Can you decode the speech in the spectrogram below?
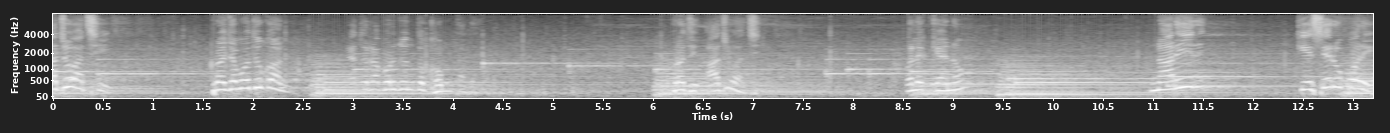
আজও আছি। ব্রজবধূগণ, এতটা পর্যন্ত ঘুম দেয় ব্রজে আজও আছি। বলে, কেন? নারীর কেসের উপরে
